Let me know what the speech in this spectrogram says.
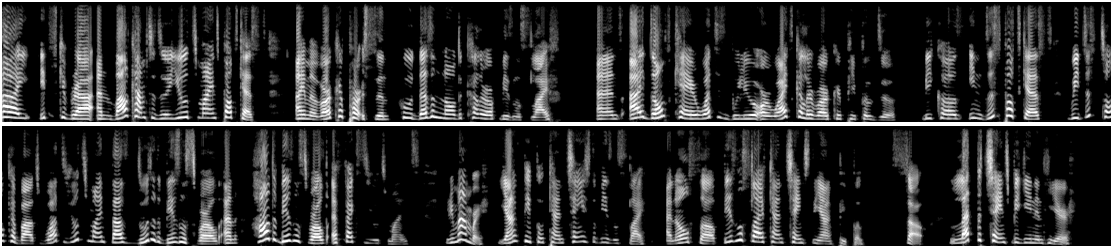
Hi, it's Kibra and welcome to the Youth Mind podcast. I'm a worker person who doesn't know the color of business life. And I don't care what is blue or white collar worker people do. Because in this podcast, we just talk about what Youth Mind does do to the business world and how the business world affects youth minds. Remember, young people can change the business life and also business life can change the young people. So, let the change begin in here.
